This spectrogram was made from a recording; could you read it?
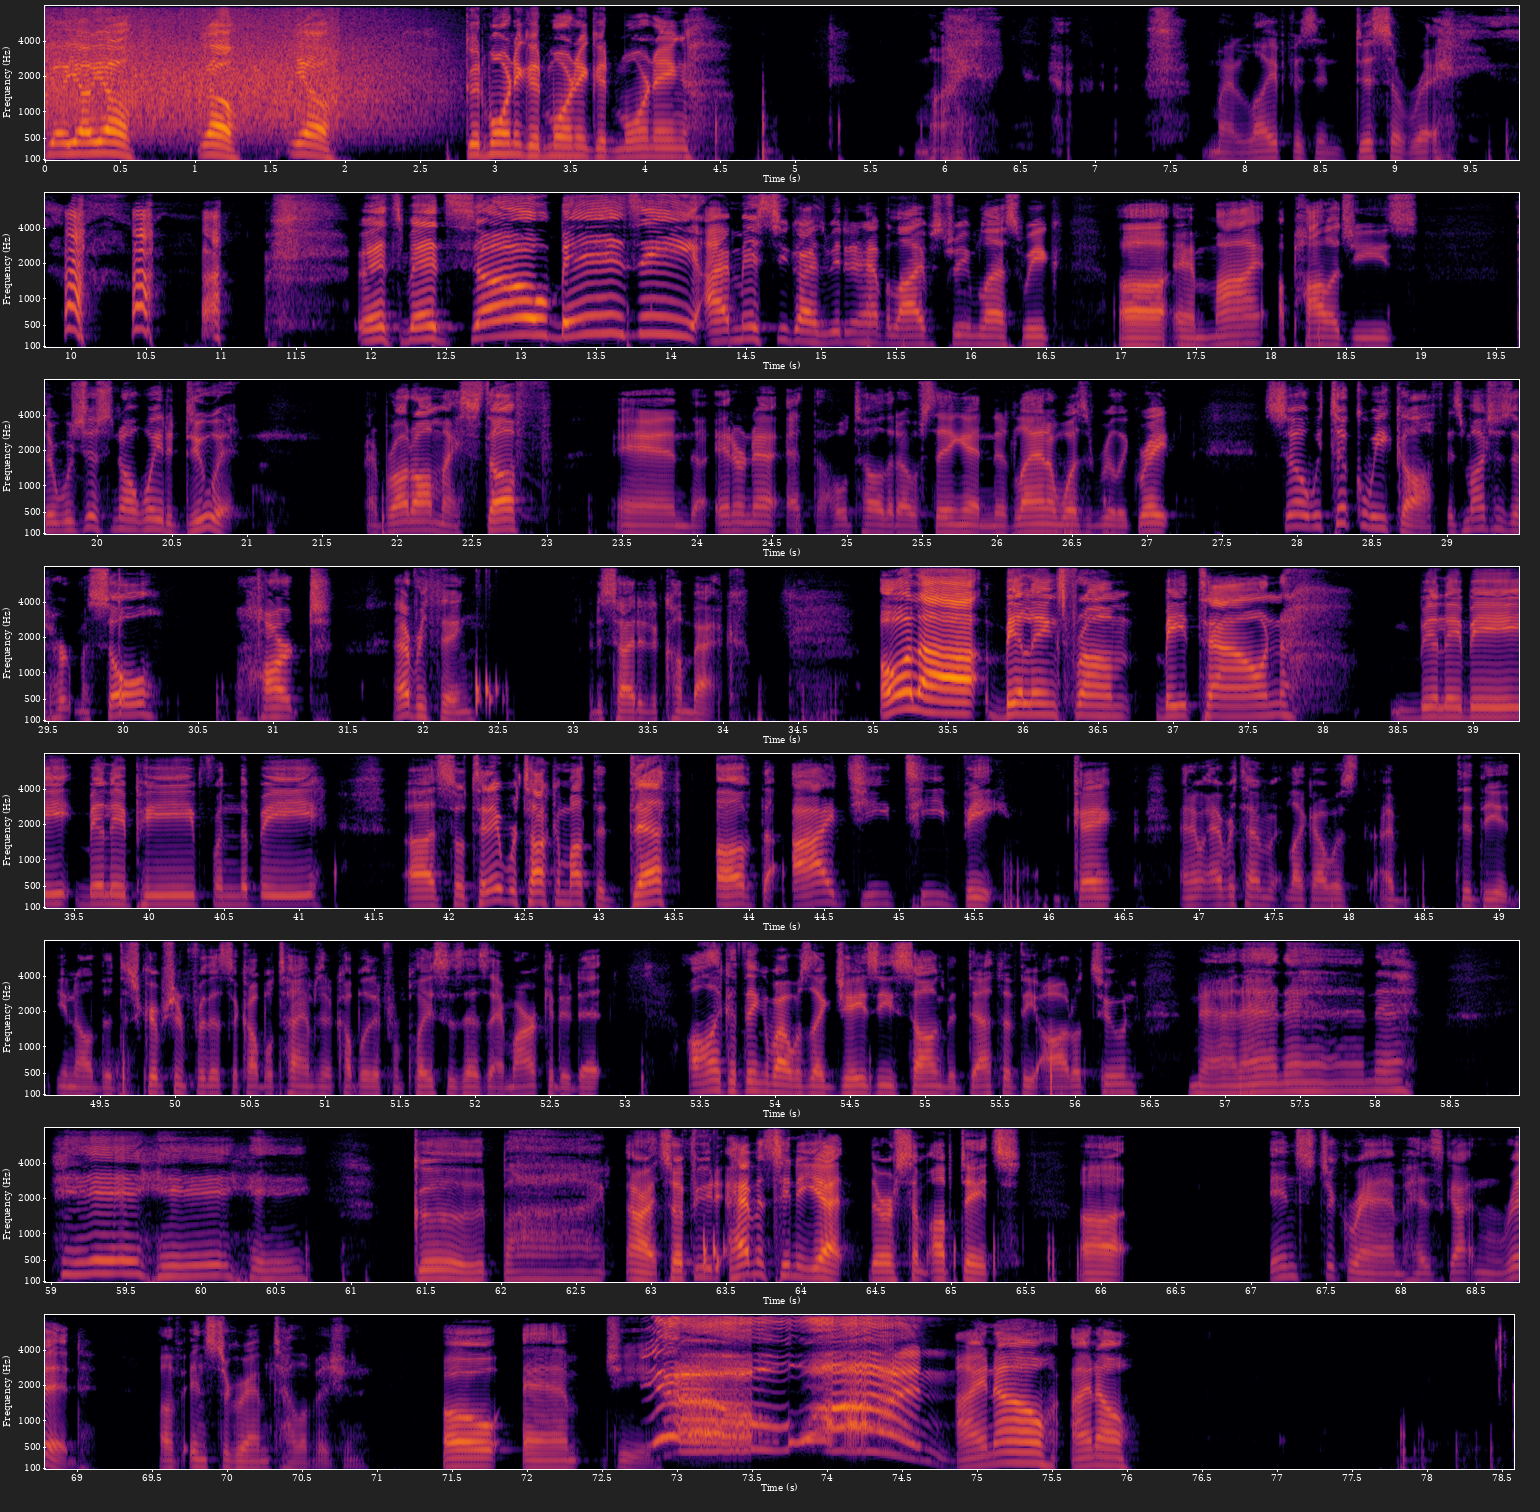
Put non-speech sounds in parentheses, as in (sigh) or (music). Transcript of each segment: Yo, yo, yo, yo, yo. Good morning, good morning, good morning. My (laughs) my life is in disarray. (laughs) it's been so busy. I missed you guys. We didn't have a live stream last week. Uh, and my apologies. There was just no way to do it. I brought all my stuff, and the internet at the hotel that I was staying at in Atlanta wasn't really great. So we took a week off. As much as it hurt my soul, my heart, everything, I decided to come back. Hola, Billings from B Town. Billy B, Billy P from the B. Uh, so today we're talking about the death of the IGTV. Okay, and every time, like I was, I did the you know the description for this a couple times in a couple of different places as I marketed it. All I could think about was like Jay Z's song, "The Death of the Auto Tune." Na na na na. Hey hey hey. Goodbye. All right. So if you haven't seen it yet, there are some updates. Uh, Instagram has gotten rid of Instagram television. OMG. You won! I know. I know.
